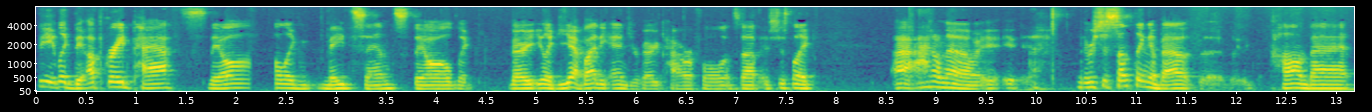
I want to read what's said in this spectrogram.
the like the upgrade paths. They all, all like made sense. They all like very like yeah. By the end, you're very powerful and stuff. It's just like I, I don't know. It, it, there was just something about the, the combat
